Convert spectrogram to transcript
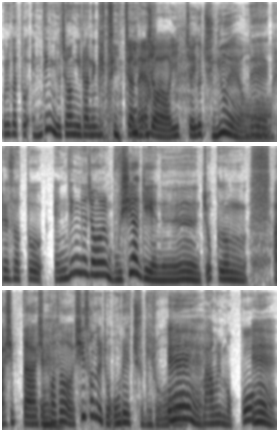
우리가 또 엔딩 요정이라는 게 또 있잖아요. 있죠, 있죠. 이거 중요해요. 네, 그래서 또 엔딩 요정을 무시하기에는 조금 아쉽다 싶어서 시선을 좀 오래 주기로 네. 마음을 먹고 네.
